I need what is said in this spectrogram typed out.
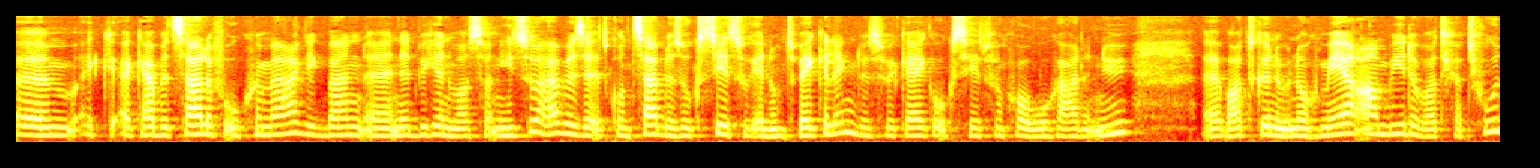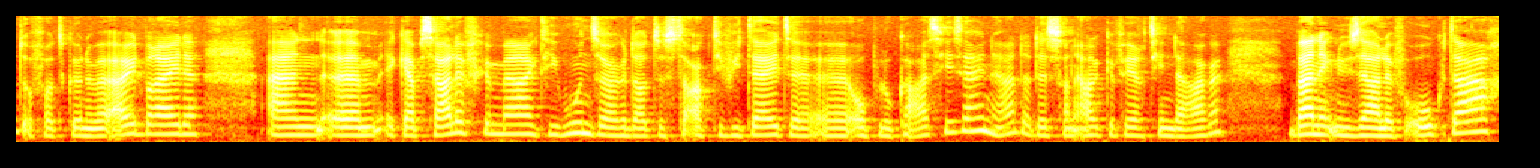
Um, ik, ik heb het zelf ook gemerkt. Ik ben, uh, in het begin was dat niet zo. Hè. We, het concept is ook steeds in ontwikkeling. Dus we kijken ook steeds van, goh, hoe gaat het nu? Uh, wat kunnen we nog meer aanbieden? Wat gaat goed? Of wat kunnen we uitbreiden? En um, ik heb zelf gemerkt die woensdag dat dus de activiteiten uh, op locatie zijn. Hè. Dat is dan elke 14 dagen. Ben ik nu zelf ook daar.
